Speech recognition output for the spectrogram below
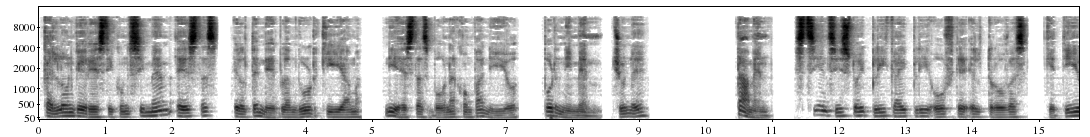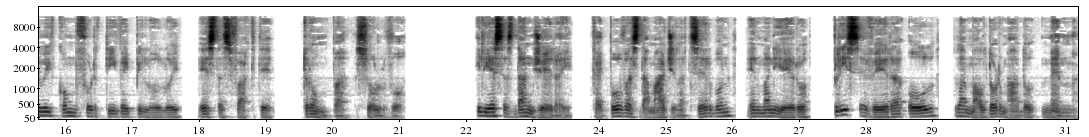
Cai longe resti cun si mem estas el tenebla nur ciam ni estas bona companio por ni mem, ĉu ne? Tamen, sciencistoi pli cae pli ofte eltrovas che tiui comfortigai piloloi estas facte trompa solvo. Ili estas dangerai, cae povas damagi la cerbon en maniero pli severa ol la maldormado mem.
